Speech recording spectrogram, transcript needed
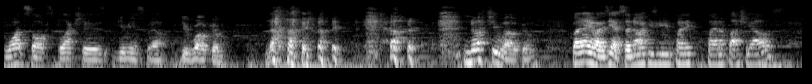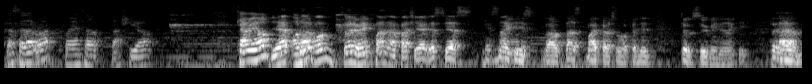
white socks, black shoes. Give me a spell. You're welcome. No, not, not you're welcome. But anyways, yeah. So Nike's give you plenty plantar fascialis. Did I say that right? Plantar fascialis. Carry on. Yeah, On that one. So anyway, plantar fasciitis, yes. Yes, Nikes. Well, that's my personal opinion. Don't sue me, Nike. But, yeah,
